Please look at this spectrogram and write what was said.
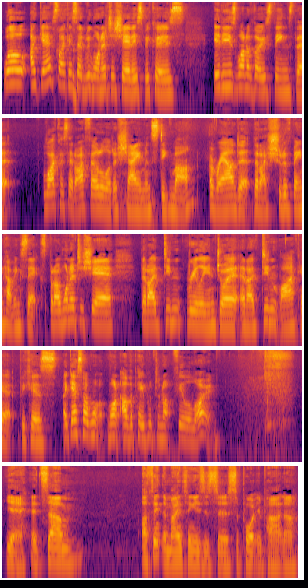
Well, I guess, like I said, we wanted to share this because it is one of those things that, like I said, I felt a lot of shame and stigma around it that I should have been having sex. But I wanted to share that I didn't really enjoy it and I didn't like it because I guess I want other people to not feel alone. Yeah, it's um. I think the main thing is is to support your partner.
